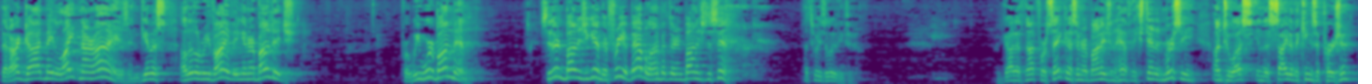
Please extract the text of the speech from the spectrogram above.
that our God may lighten our eyes and give us a little reviving in our bondage. For we were bondmen. See, they're in bondage again. They're free of Babylon, but they're in bondage to sin. That's what he's alluding to. God hath not forsaken us in our bondage and hath extended mercy unto us in the sight of the kings of Persia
